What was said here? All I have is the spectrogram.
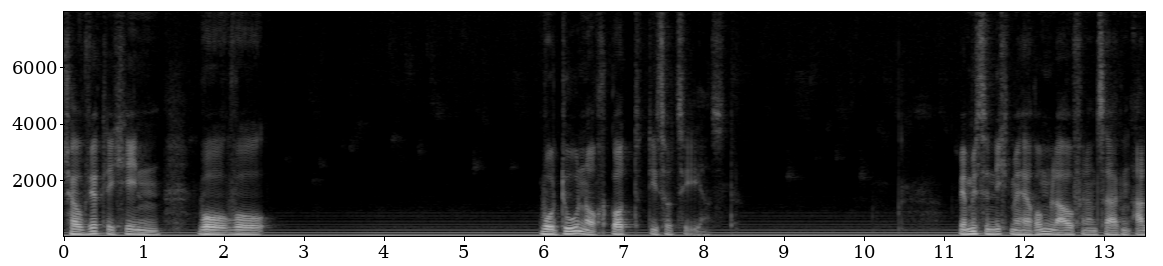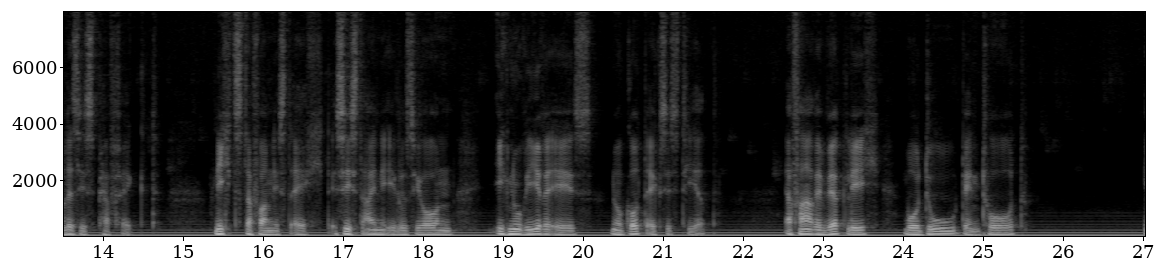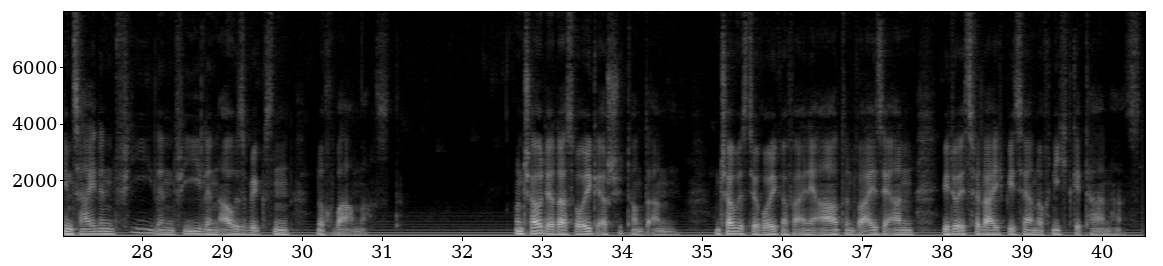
Schau wirklich hin, wo, wo, wo du noch Gott dissoziierst. Wir müssen nicht mehr herumlaufen und sagen, alles ist perfekt. Nichts davon ist echt. Es ist eine Illusion. Ignoriere es, nur Gott existiert. Erfahre wirklich, wo du den Tod in seinen vielen, vielen Auswüchsen noch wahr machst. Und schau dir das ruhig erschütternd an und schau es dir ruhig auf eine Art und Weise an, wie du es vielleicht bisher noch nicht getan hast.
